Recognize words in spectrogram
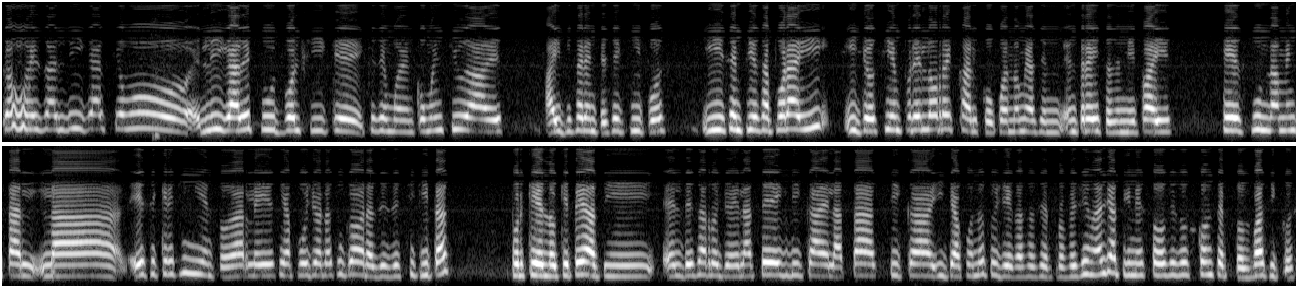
como esas ligas, como liga de fútbol, sí, que, que se mueven como en ciudades hay diferentes equipos y se empieza por ahí y yo siempre lo recalco cuando me hacen entrevistas en mi país que es fundamental la, ese crecimiento, darle ese apoyo a las jugadoras desde chiquitas, porque es lo que te da a ti el desarrollo de la técnica, de la táctica, y ya cuando tú llegas a ser profesional ya tienes todos esos conceptos básicos.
